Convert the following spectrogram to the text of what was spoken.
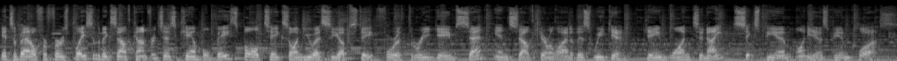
It's a battle for first place in the Big South Conference as Campbell Baseball takes on USC Upstate for a three game set in South Carolina this weekend. Game one tonight, 6 p.m. on ESPN Plus.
